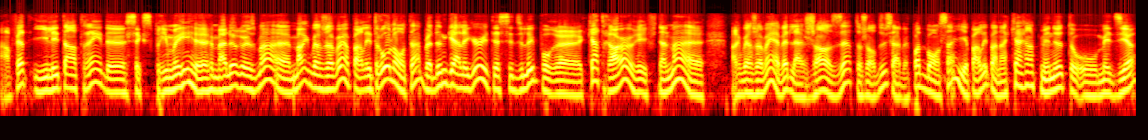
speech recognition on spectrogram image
En fait, il est en train de s'exprimer. Euh, malheureusement, euh, Marc Bergevin a parlé trop longtemps. Braden Gallagher était cédulé pour euh, quatre heures et finalement, euh, Marc Bergevin avait de la jasette aujourd'hui. Ça avait pas de bon sens. Il a parlé pendant 40 minutes aux médias.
